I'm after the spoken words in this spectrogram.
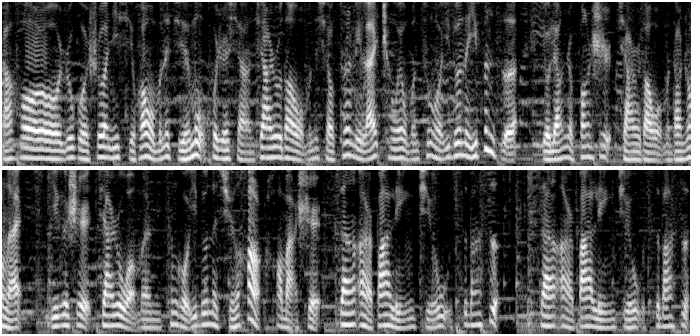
然后，如果说你喜欢我们的节目，或者想加入到我们的小村里来，成为我们村口一吨的一份子，有两种方式加入到我们当中来。一个是加入我们村口一吨的群号，号码是三二八零九五四八四，三二八零九五四八四。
